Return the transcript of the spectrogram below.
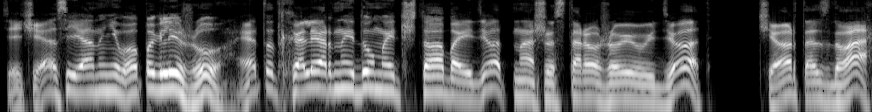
«Сейчас я на него погляжу. Этот холерный думает, что обойдет нашу сторожу и уйдет. Черта с два!»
